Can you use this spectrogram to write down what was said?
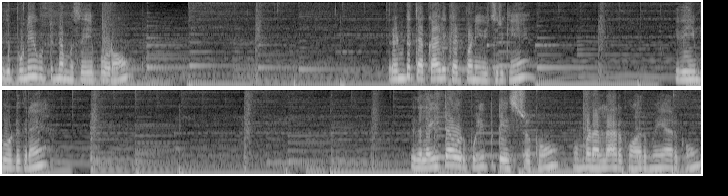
இது புளி விட்டு நம்ம செய்ய போகிறோம் ரெண்டு தக்காளி கட் பண்ணி வச்சுருக்கேன். இதையும் போட்டுக்கிறேன். இது லைட்டாக ஒரு புளிப்பு டேஸ்ட் இருக்கும். ரொம்ப நல்லா இருக்கும் அருமையாக இருக்கும்.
